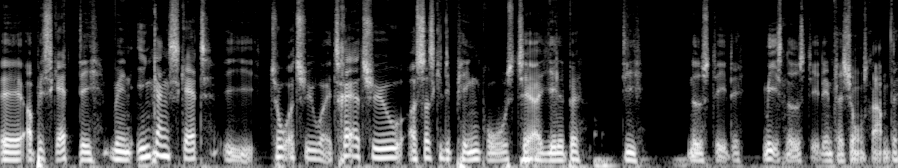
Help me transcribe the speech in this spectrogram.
øh, og beskatte det med en indgangsskat i 22 og i 23, og så skal de penge bruges til at hjælpe de nødstede, mest nødstede inflationsramte.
